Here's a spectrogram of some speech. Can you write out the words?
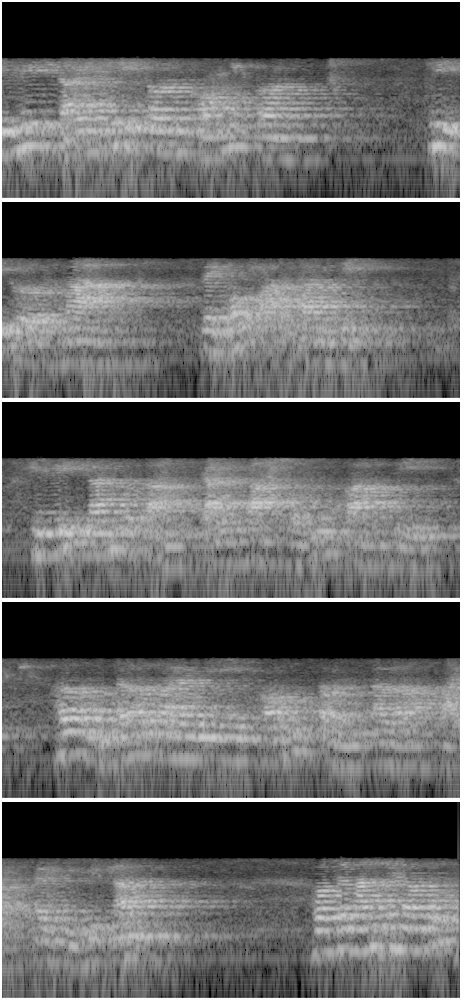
ีวิตใดที่ตนของตนที่เกิดมาได้พบปะบันติชีวิตนั้นก็ตั้งใจตาสมความดีเพิ่มเติมบารมีของตนตลอดไปในชีวิตนั้นเพราะฉะนั้นให้เราทุกค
